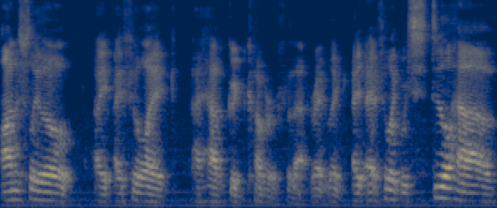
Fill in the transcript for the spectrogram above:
Honestly, though, I, I feel like I have good cover for that, right? Like, I, I feel like we still have,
